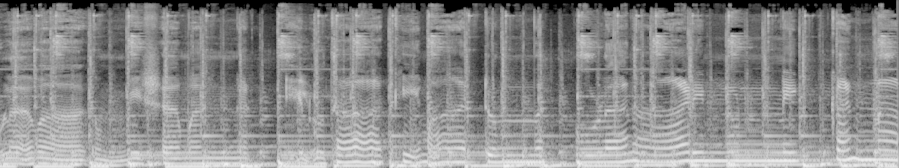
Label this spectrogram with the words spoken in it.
ഉളവാകും വിഷമങ്ങൾ ഇളുതാക്കി മാറ്റുന്ന ഉളനാടിനുണ്ണി കണ്ണാ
